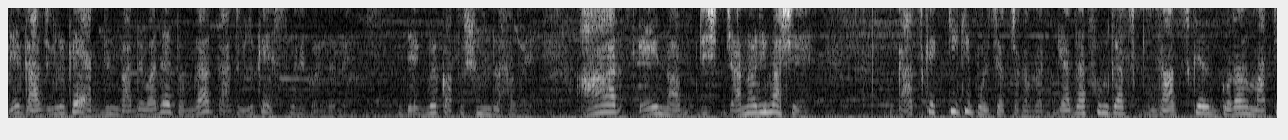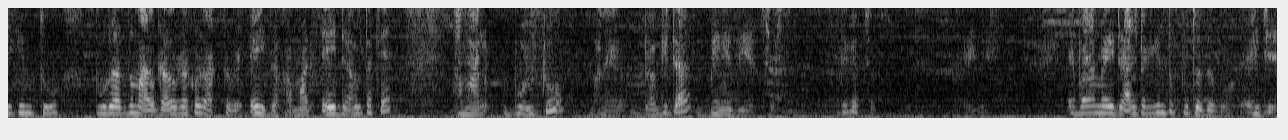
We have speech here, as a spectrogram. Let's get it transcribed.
দিয়ে গাছগুলোকে একদিন বাদে বাদে তোমরা গাছগুলোকে স্প্রে করে দেবে। দেখবে কত সুন্দর হবে। আর এই নব জানুয়ারি মাসে গাছকে কি কি পরিচর্যা করবে? গাঁদা ফুল গাছ, গাছকে গোড়ার মাটি কিন্তু পুরো একদম আলগা আলগা করে রাখতে হবে। এই দেখো, আমার এই ডালটাকে আমার বল্টু মানে ডগিটা ভেঙে দিয়েছে। দেখেছ? এই যে। এবার আমি এই ডালটাকে কিন্তু পুঁতে দেবো। এই যে,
